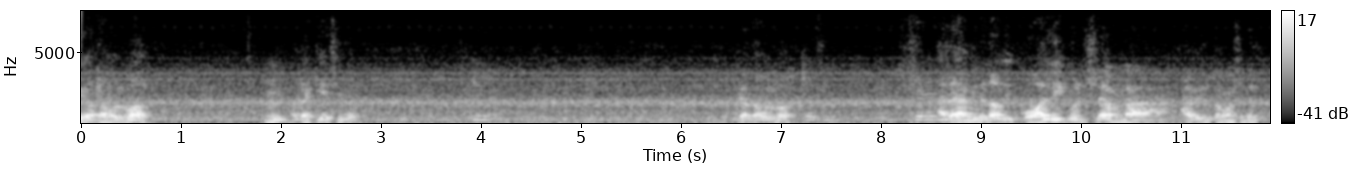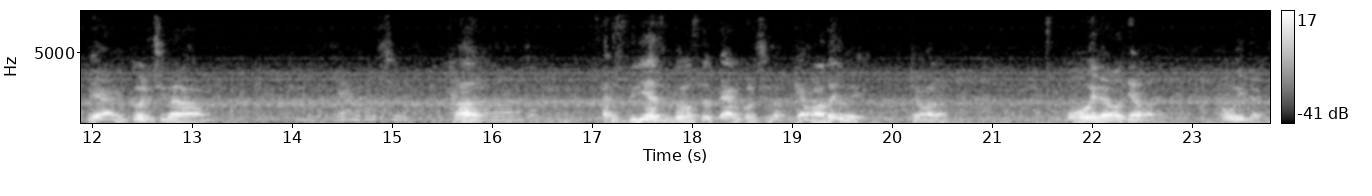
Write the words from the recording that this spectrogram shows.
সত্যি কথা বলব? হুম? ওটা কে ছিল? কথা বলব? আরে আমি তো তাহলে কলই করছিলাম না। আমি তো তোমার সাথে প্যান করছিলাম। হ্যাঁ। আরে সিরিয়াসলি তোমার সাথে প্যান করছিলাম। ক্যামেরা দেখবে? ক্যামেরা? ওই দেখো ক্যামেরা। ওই দেখো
